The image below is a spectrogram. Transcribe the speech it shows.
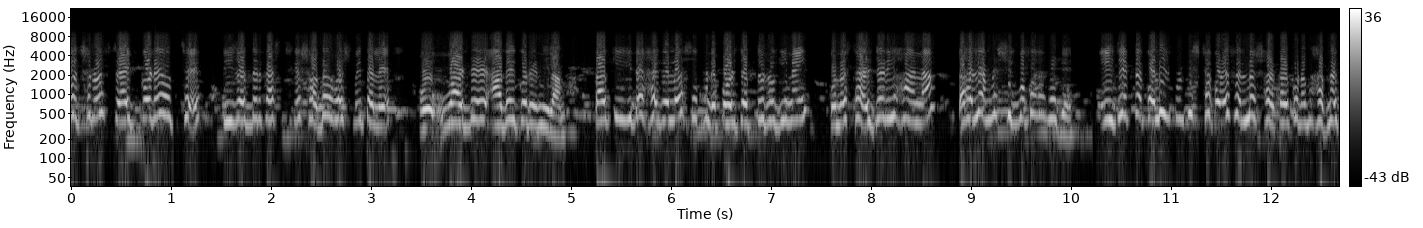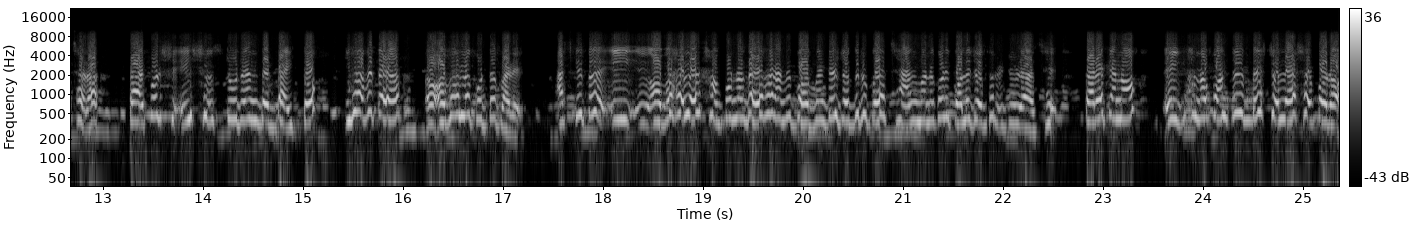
বছরও স্ট্রাইক করে হচ্ছে টিচারদের কাছ থেকে সদর হসপিটালে ওয়ার্ডের আদায় করে নিলাম। তা কি দেখা গেল, সেখানে পর্যাপ্ত রোগী নেই, কোনো সার্জারি হয় না? তাহলে আমরা শিখব কোথা থেকে? এই যে একটা কলেজ প্রতিষ্ঠা করে ফেলল সরকার কোনো ভাবনা ছাড়া তারপর এই স্টুডেন্টদের দায়িত্ব কীভাবে তারা অবহেলা করতে পারে? আজকে তো এই এই অবহেলার সম্পূর্ণ দায়ভার আমি গভর্নমেন্টের যতটুকু আছে, আমি মনে করি কলেজ অথরিটির আছে। তারা কেন এইখানে পঞ্চায়েত বেশ চলে আসার পরও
